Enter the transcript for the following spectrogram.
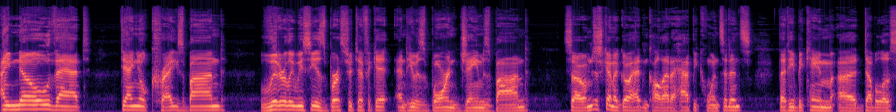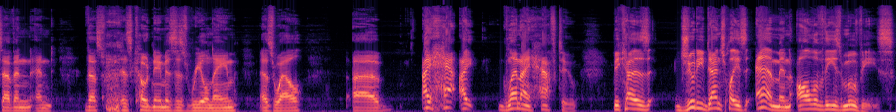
I know that Daniel Craig's Bond. Literally, we see his birth certificate, and he was born James Bond. So I'm just going to go ahead and call that a happy coincidence that he became uh, 007 and thus his code name is his real name as well. Uh, I ha- I Glenn, I have to because Judi Dench plays M in all of these movies,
